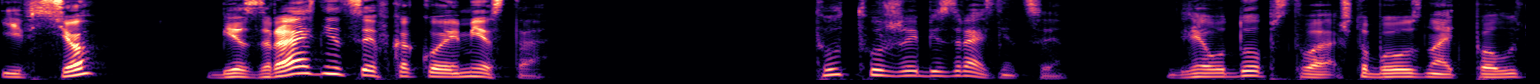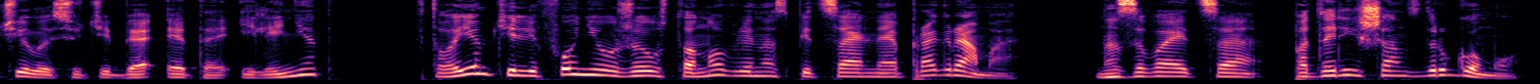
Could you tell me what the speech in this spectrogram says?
и все? Без разницы в какое место? Тут уже без разницы. Для удобства, чтобы узнать, получилось у тебя это или нет, в твоем телефоне уже установлена специальная программа. Называется «Подари шанс другому».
